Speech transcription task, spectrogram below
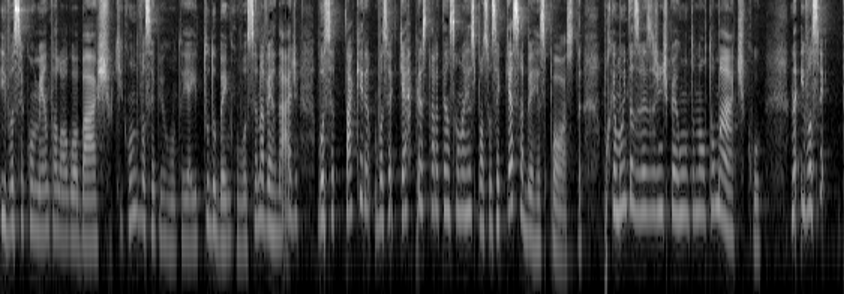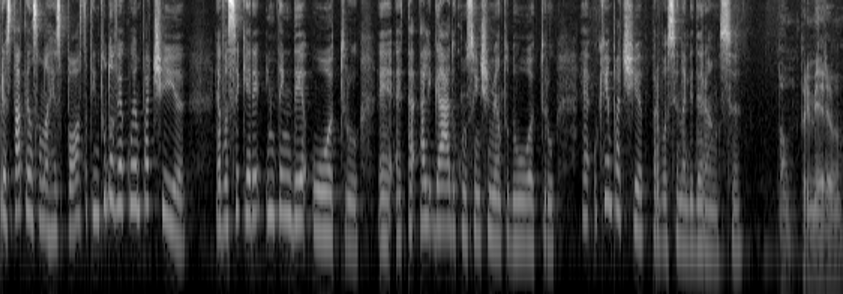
e você comenta logo abaixo que quando você pergunta: "E aí, tudo bem com você?", na verdade, você tá querendo, você quer prestar atenção na resposta, você quer saber a resposta, porque muitas vezes a gente pergunta no automático. Né? E você prestar atenção na resposta tem tudo a ver com empatia. É você querer entender o outro, é, é tá, tá, ligado com o sentimento do outro. É, o que é empatia para você na liderança? Bom, primeiro,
